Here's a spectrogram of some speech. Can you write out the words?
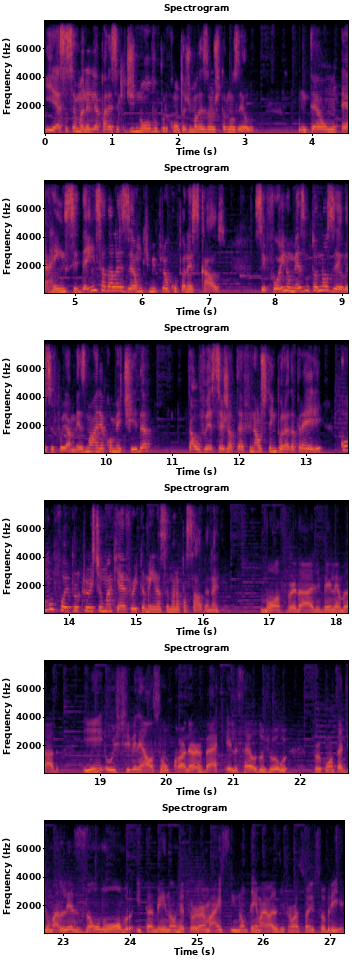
e essa semana ele aparece aqui de novo por conta de uma lesão de tornozelo. Então, é a reincidência da lesão que me preocupa nesse caso. Se foi no mesmo tornozelo e se foi a mesma área cometida, talvez seja até final de temporada para ele, como foi pro Christian McCaffrey também na semana passada, né? Nossa, verdade, bem lembrado. E o Steve Nelson, cornerback, ele saiu do jogo por conta de uma lesão no ombro e também não retornou mais e não tem maiores informações sobre ele.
